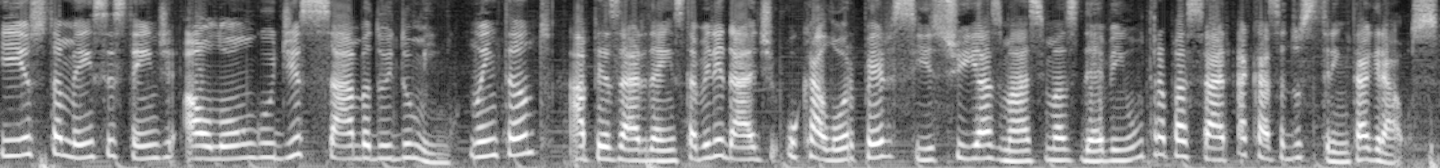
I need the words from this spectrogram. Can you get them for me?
e isso também se estende ao longo de sábado e domingo. No entanto, apesar da instabilidade, o calor persiste e as máximas devem ultrapassar a casa dos 30 graus.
